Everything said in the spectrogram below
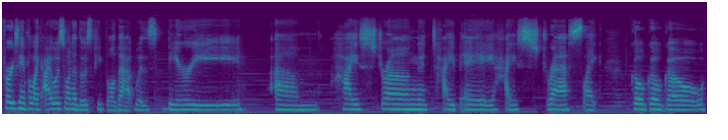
for example, like I was one of those people that was very um, high strung, type A, high stress, like go, go, go,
